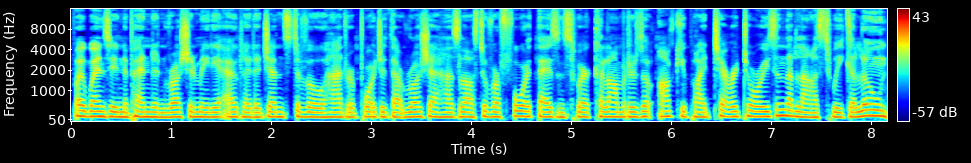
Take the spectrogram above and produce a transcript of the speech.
By Wednesday, independent Russian media outlet Agentstvo had reported that Russia has lost over 4,000 square kilometres of occupied territories in the last week alone.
